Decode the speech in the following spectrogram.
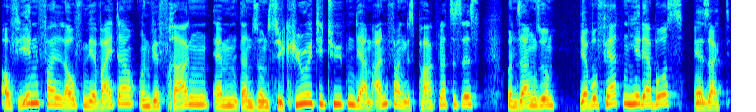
Auf jeden Fall laufen wir weiter und wir fragen ähm, dann so einen Security-Typen, der am Anfang des Parkplatzes ist und sagen so, ja, wo fährt denn hier der Bus? Er sagt,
